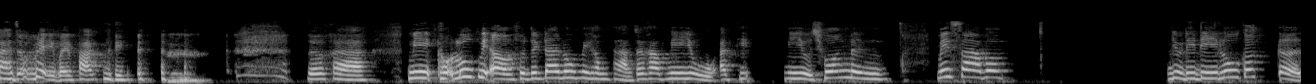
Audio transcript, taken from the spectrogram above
อาจจะเบรกไปพักหนึ่ง เจ้าค่ะ มีลูกมีเออคุณได้ลูกมีคำถามเจ้าค่ะ มีอยู่อาทิตย์มีอยู่ช่วงหนึ่งไม่ทราบว่าอยู่ดีๆ ลูกก็เกิด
